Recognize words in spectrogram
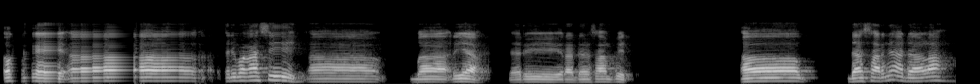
Oke, uh, terima kasih uh, Mbak Ria dari Radar Sampit. Uh, dasarnya adalah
